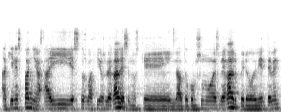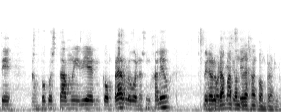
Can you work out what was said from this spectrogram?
Aquí en España hay estos vacíos legales en los que el autoconsumo es legal, pero evidentemente tampoco está muy bien comprarlo. Bueno, es un jaleo. Pero por Amazon te dejan comprarlo.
